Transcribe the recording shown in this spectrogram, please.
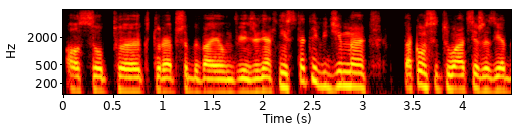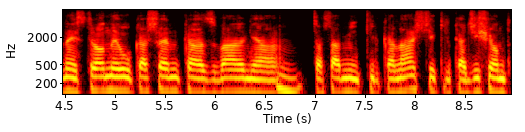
osób, które przebywają w więzieniach. Niestety widzimy taką sytuację, że z jednej strony Łukaszenka zwalnia hmm. czasami kilkanaście, kilkadziesiąt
